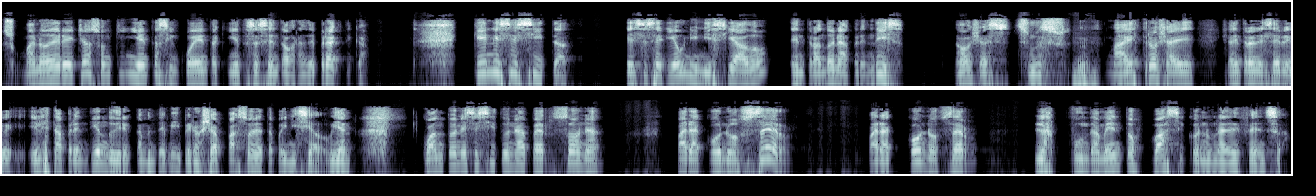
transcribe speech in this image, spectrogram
su mano derecha son 550, 560 horas de práctica. ¿Qué necesita? Ese sería un iniciado entrando en aprendiz. ¿no? Ya es su, su- maestro, ya, es, ya entra en ser, él está aprendiendo directamente de mí, pero ya pasó la etapa iniciado. Bien. ¿Cuánto necesita una persona para conocer, para conocer los fundamentos básicos en una defensa?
